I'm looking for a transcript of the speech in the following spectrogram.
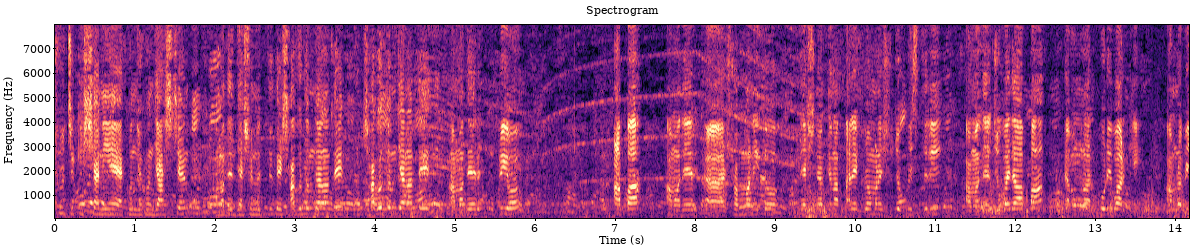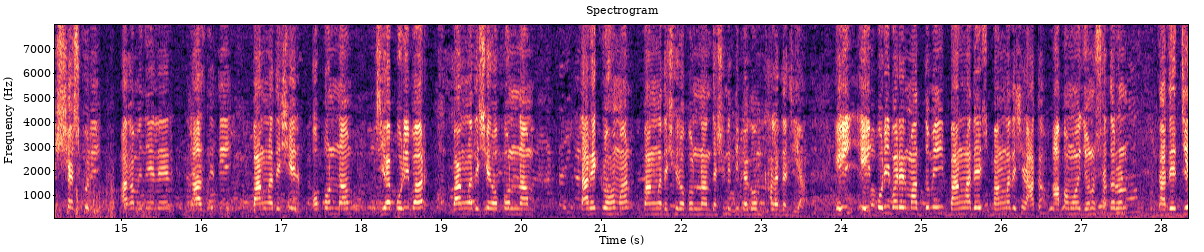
সুচিকিৎসা নিয়ে এখন যখন যাচ্ছেন, আমাদের দেশনেত্রীতে স্বাগতম জানাতে স্বাগতম জানাতে আমাদের প্রিয় আপা আমাদের সম্মানিত দেশনায়ক জনাব তারেক রহমানের সুযোগ স্ত্রী আমাদের জুবাইদা আপা এবং ওনার পরিবারকে আমরা বিশ্বাস করি আগামী দিনের রাজনীতি বাংলাদেশের অপর নাম জিয়া পরিবার, বাংলাদেশের অপর নাম তারেক রহমান, বাংলাদেশের অপর নাম দেশনীতি বেগম খালেদা জিয়া। এই এই পরিবারের মাধ্যমেই বাংলাদেশ, বাংলাদেশের আপাময় জনসাধারণ তাদের যে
